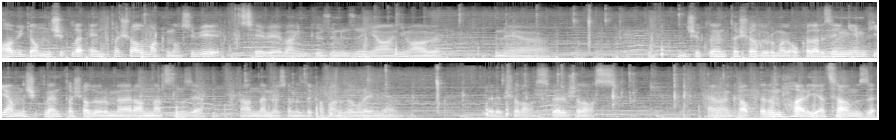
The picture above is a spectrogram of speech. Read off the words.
Abi yanlışlıkla en taşı almak nasıl bir seviye? Ben gözünüzün yanıyım abi. Bu ne ya? Yanlışlıkla en taşı alıyorum. O kadar zenginim ki yanlışlıkla en taşı alıyorum. Eğer anlarsınız ya. Anlamıyorsanız da kafanıza vurayım yani. Böyle bir şey olamaz. Böyle bir şey olamaz. Hemen kapladım bari yatağımızı.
